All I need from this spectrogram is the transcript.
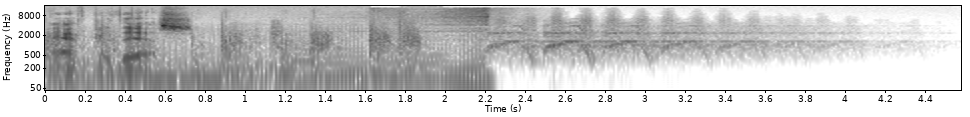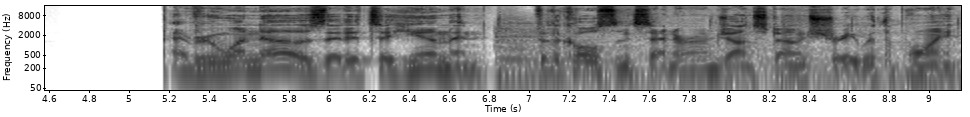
after this. Everyone knows that it's a human. For the Colson Center, I'm John Stonestreet with The Point.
